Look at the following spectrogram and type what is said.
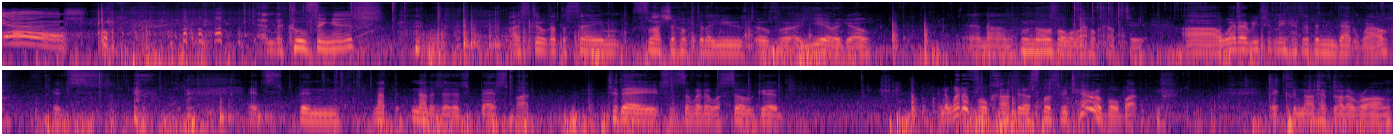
Yes! And the cool thing is, I still got the same flasher hook that I used over a year ago. And um, who knows what will I hook up to. Uh, weather recently hasn't been that well. It's it's been not not at its best, but today since the weather was so good, and the weather forecast it was supposed to be terrible, but they could not have got it wrong.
